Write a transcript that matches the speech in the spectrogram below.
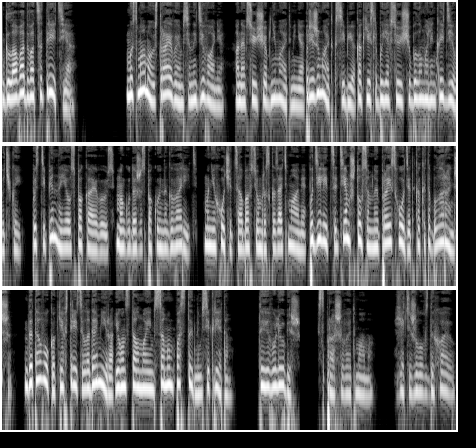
Глава двадцать третья. Мы с мамой устраиваемся на диване. Она все еще обнимает меня, прижимает к себе, как если бы я все еще была маленькой девочкой. Постепенно я успокаиваюсь, могу даже спокойно говорить. Мне хочется обо всем рассказать маме, поделиться тем, что со мной происходит, как это было раньше. До того, как я встретила Дамира, и он стал моим самым постыдным секретом. «Ты его любишь?» — спрашивает мама. Я тяжело вздыхаю,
